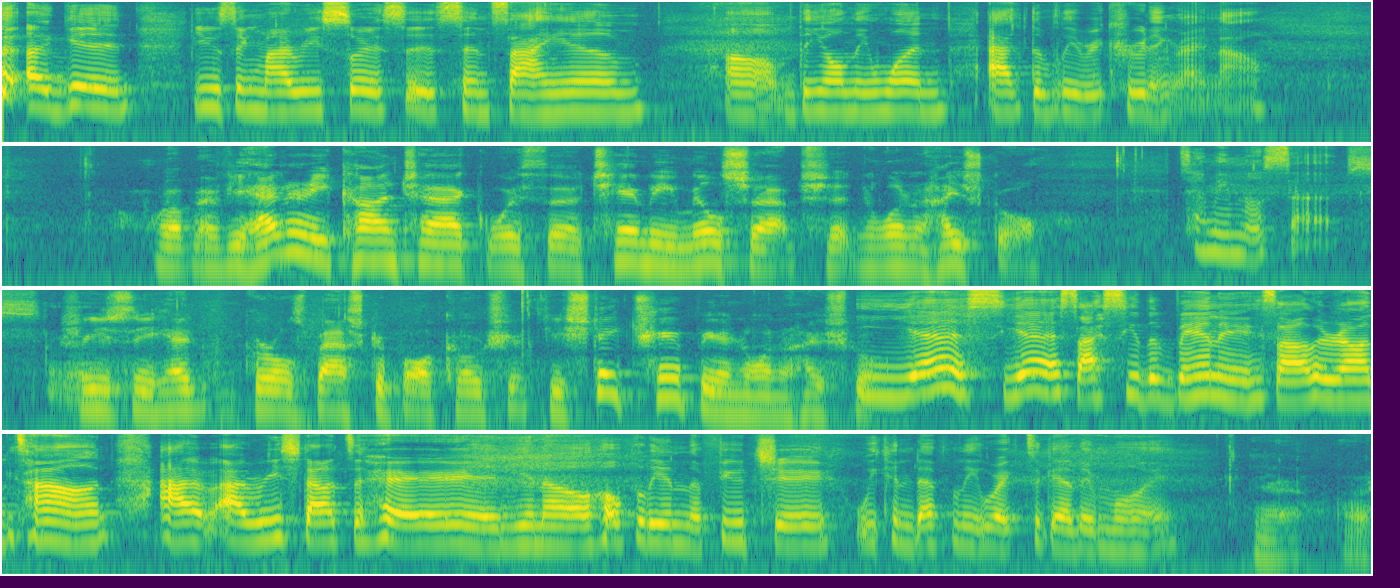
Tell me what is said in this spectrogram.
again, using my resources since I am um, the only one actively recruiting right now. Well, have you had any contact with uh, Tammy Millsaps at New London High School? Tammy Millsaps. She's the head girls basketball coach at the state champion London High School. Yes, yes, I see the banners all around town. I, I reached out to her, and you know, hopefully in the future we can definitely work together more. Yeah. Well,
